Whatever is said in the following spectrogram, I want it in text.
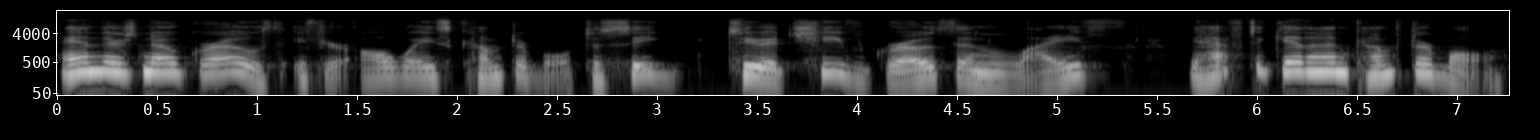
And there's no growth if you're always comfortable. To see to achieve growth in life, you have to get uncomfortable.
